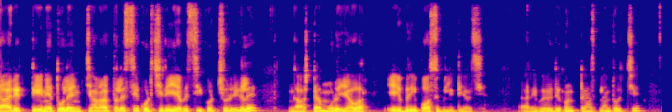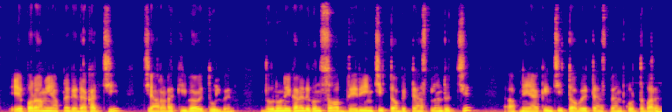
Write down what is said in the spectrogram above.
ডাইরেক্ট টেনে তোলেন চারা, তাহলে শেকড় ছিঁড়ে যাবে, শিকড় ছড়ে গেলে গাছটা মরে যাওয়ার এভরি পসিবিলিটি আছে। আর এভাবে দেখুন ট্রান্সপ্ল্যান্ট হচ্ছে। এরপর আমি আপনাকে দেখাচ্ছি চারাটা কীভাবে তুলবেন। ধরুন এখানে দেখুন সব দেড় ইঞ্চির টবে ট্রান্সপ্ল্যান্ট হচ্ছে। আপনি এক ইঞ্চির টবে ট্রান্সপ্ল্যান্ট করতে পারেন।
